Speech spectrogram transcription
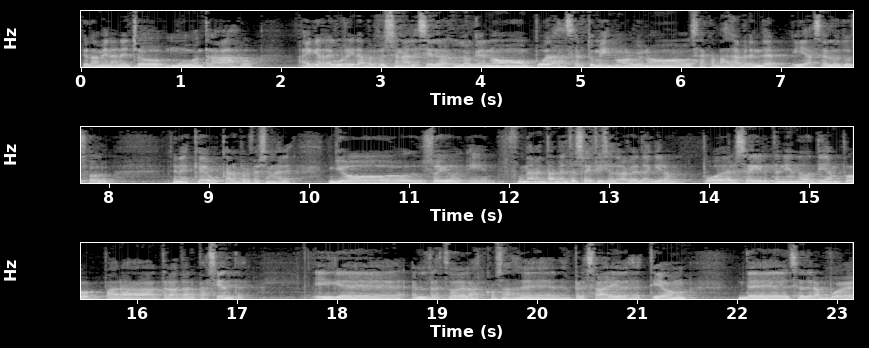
que también han hecho muy buen trabajo. Hay que recurrir a profesionales. Si lo, lo que no puedas hacer tú mismo, lo que no seas capaz de aprender y hacerlo tú solo, tienes que buscar profesionales. Yo soy, eh, fundamentalmente soy fisioterapeuta, quiero poder seguir teniendo tiempo para tratar pacientes y que el resto de las cosas de, empresario, de gestión, de etcétera, pues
